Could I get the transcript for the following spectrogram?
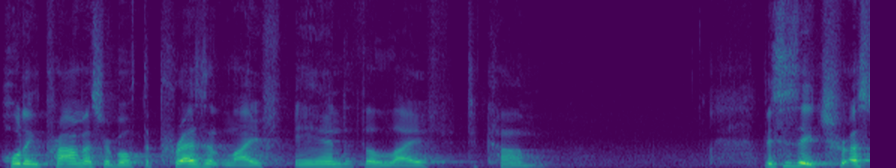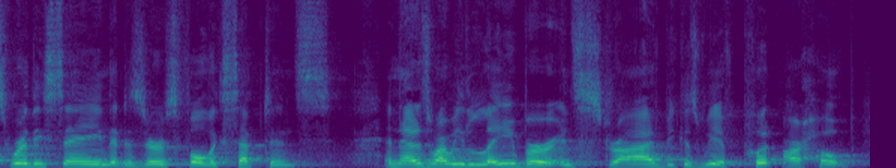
holding promise for both the present life and the life to come. This is a trustworthy saying that deserves full acceptance. And that is why we labor and strive because we have put our hope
